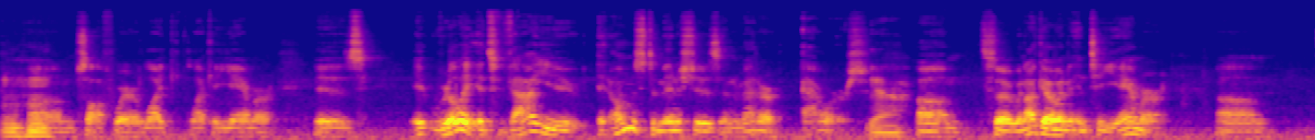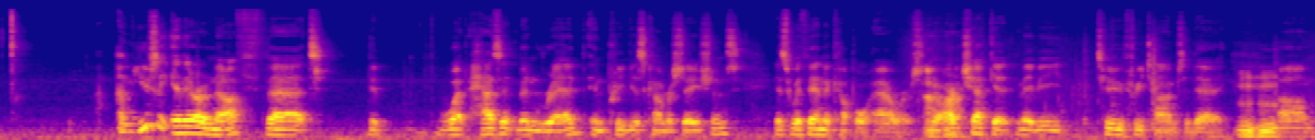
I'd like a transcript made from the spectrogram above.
mm-hmm. um, software like like a Yammer is it really its value it almost diminishes in a matter of hours. Yeah. Um, so when I go in, into Yammer, um, I'm usually in there enough that the what hasn't been read in previous conversations is within a couple hours. You know, uh-huh. our check it maybe two, three times a day. Mm-hmm. Um,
